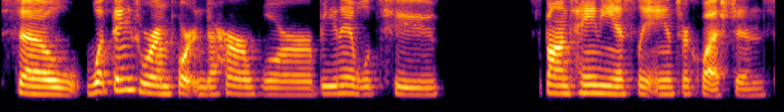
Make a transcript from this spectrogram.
So, what things were important to her were being able to spontaneously answer questions.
